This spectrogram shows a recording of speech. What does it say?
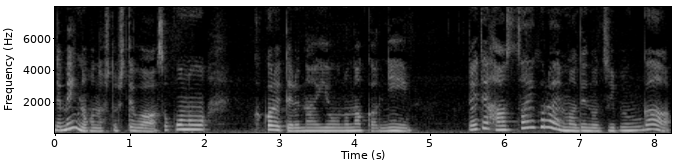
でメインの話としてはそこの書かれてる内容の中に大体8歳ぐらいまでの自分が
